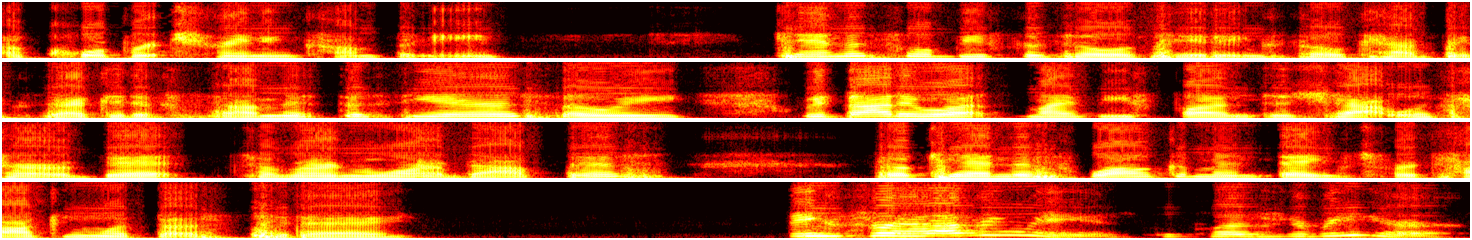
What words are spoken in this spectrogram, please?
a corporate training company. Candice will be facilitating SOCAP's Executive Summit this year, so we, we thought it might be fun to chat with her a bit to learn more about this. So Candice, welcome and thanks for talking with us today. Thanks for having me. It's a pleasure to be here.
